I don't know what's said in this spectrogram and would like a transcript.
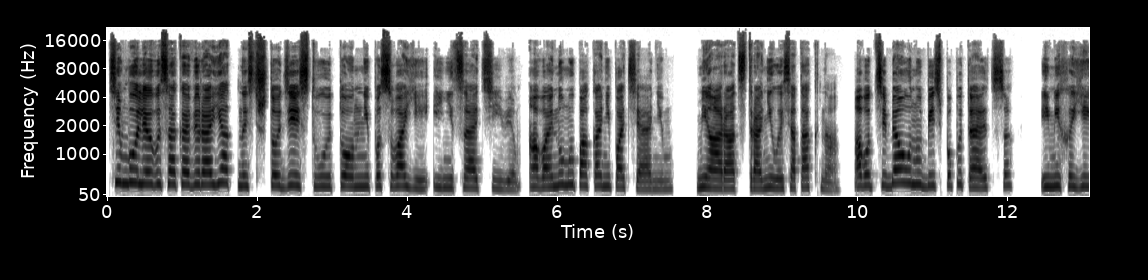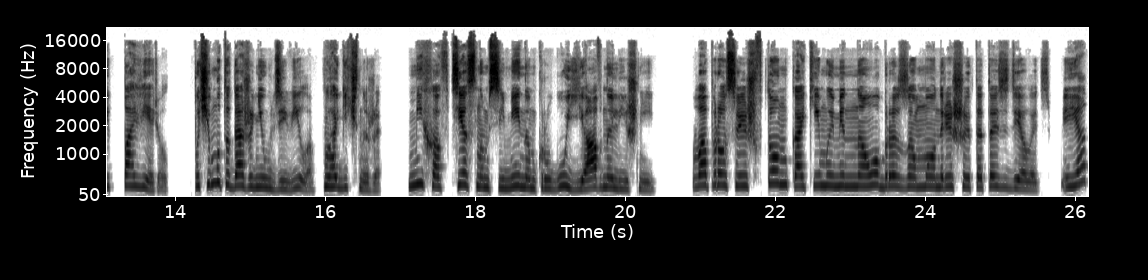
Тем более высока вероятность, что действует он не по своей инициативе, а войну мы пока не потянем. Миара отстранилась от окна. А вот тебя он убить попытается. И Миха ей поверил. Почему-то даже не удивило. Логично же. Миха в тесном семейном кругу явно лишний. Вопрос лишь в том, каким именно образом он решит это сделать. Яд?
